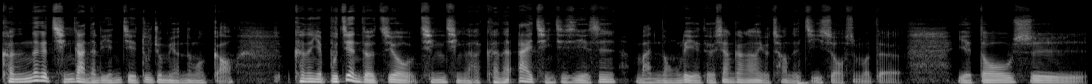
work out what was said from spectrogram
可能那个情感的连接度就没有那么高，可能也不见得只有亲情啦，可能爱情其实也是蛮浓烈的。像刚刚有唱的几首什么的，也都是，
